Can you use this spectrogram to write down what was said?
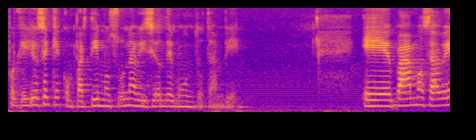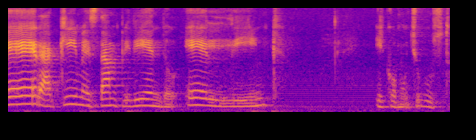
porque yo sé que compartimos una visión de mundo también. Eh, vamos a ver, aquí me están pidiendo el link y con mucho gusto,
